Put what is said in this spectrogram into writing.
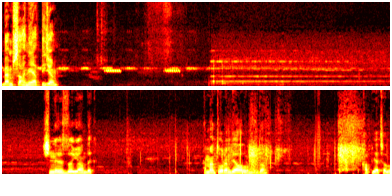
Ben bu sahneye atlayacağım. Şimdi hızlı uyandık. Hemen torremidi alalım buradan. Kapıyı açalım.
